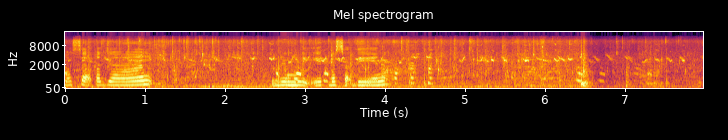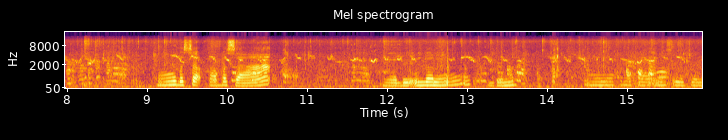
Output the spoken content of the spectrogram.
Basa ka dyan. Yung maliit, basa din. Oh, basa ka, basa. Grabe ulan, oh. Doon na. Ano, kumakain na sila dyan.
